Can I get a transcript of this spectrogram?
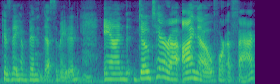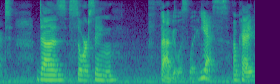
because they have been decimated. And doTERRA, I know for a fact, does sourcing fabulously. yes, Okay,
